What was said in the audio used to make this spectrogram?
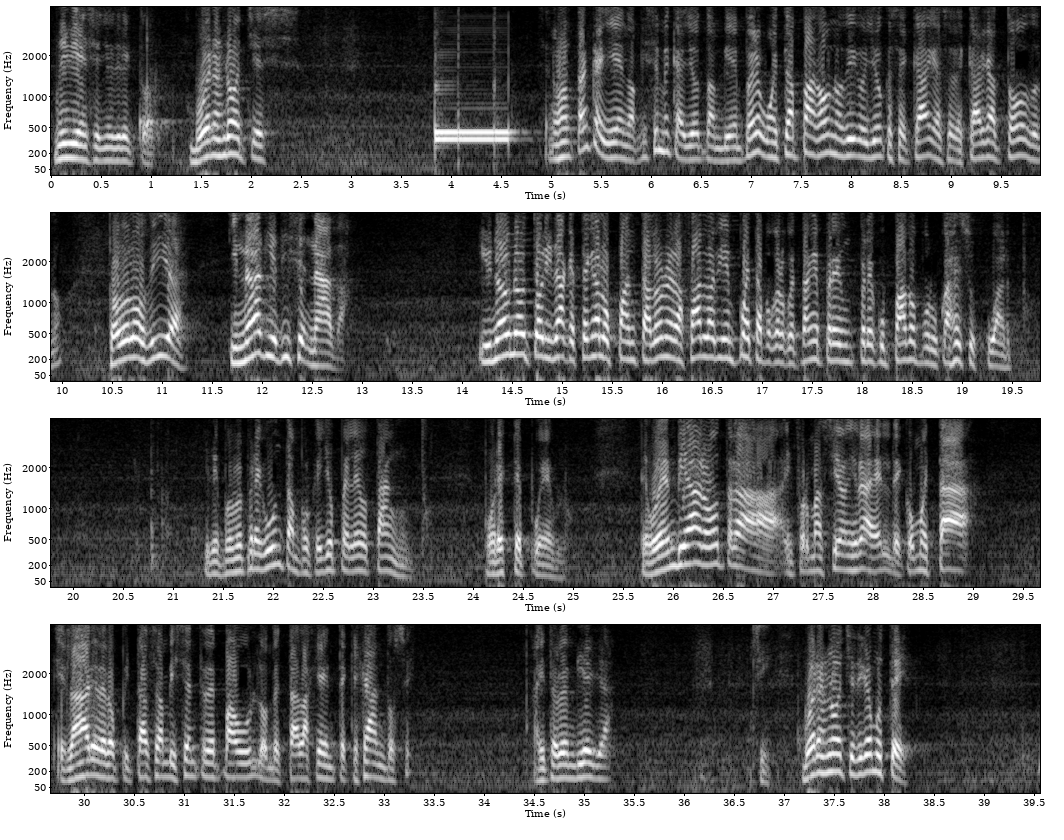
Muy bien, señor director. Buenas noches. Se nos están cayendo, aquí se me cayó también, pero con este apagado no digo yo que se caiga, se descarga todo, ¿no? Todos los días, y nadie dice nada. Y no hay una autoridad que tenga los pantalones, la falda bien puesta, porque lo que están es preocupados por buscarse sus cuartos. Y después me preguntan por qué yo peleo tanto por este pueblo. Te voy a enviar otra información, Israel, de cómo está el área del Hospital San Vicente de Paul, donde está la gente quejándose. Ahí te lo envié ya. Sí. Buenas noches, dígame usted.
